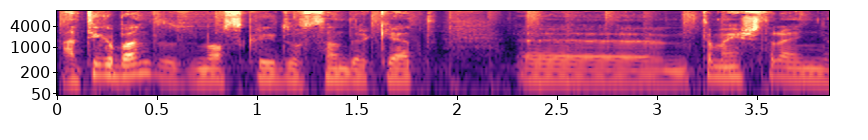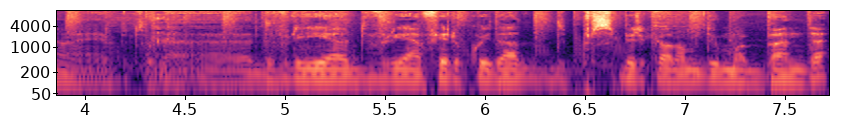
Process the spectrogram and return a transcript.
A antiga banda do nosso querido Thundercat. Eh, também é estranho, não é? Eh, deveria, deveria haver cuidado de perceber que é o nome de uma banda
